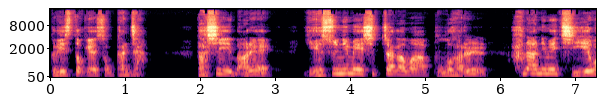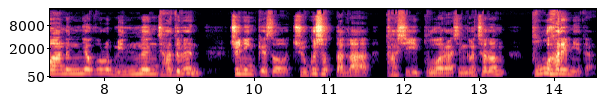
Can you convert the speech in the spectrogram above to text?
그리스도께 속한 자. 다시 말해 예수님의 십자가와 부활을 하나님의 지혜와 능력으로 믿는 자들은 주님께서 죽으셨다가 다시 부활하신 것처럼 부활입니다.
